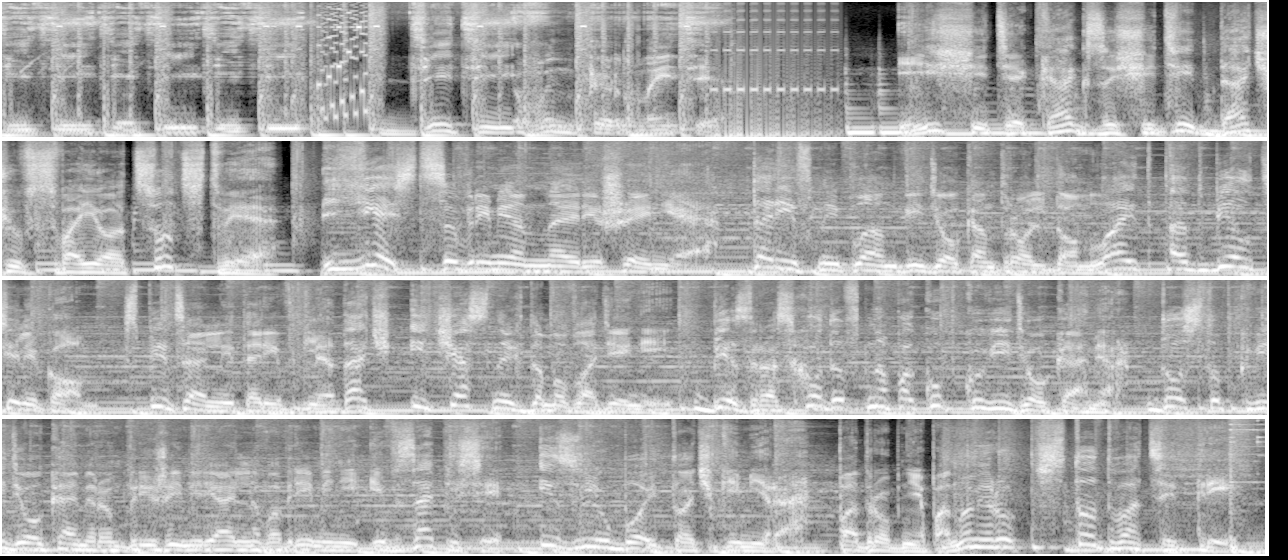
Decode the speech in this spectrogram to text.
Дети, дети, дети, дети в интернете. Ищите, как защитить дачу в свое отсутствие? Есть современное решение. Тарифный план «Видеоконтроль Дом Лайт» от Белтелеком. Специальный тариф для дач и частных домовладений. Без расходов на покупку видеокамер. Доступ к видеокамерам в режиме реального времени и в записи из любой точки мира. Подробнее по номеру 123.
